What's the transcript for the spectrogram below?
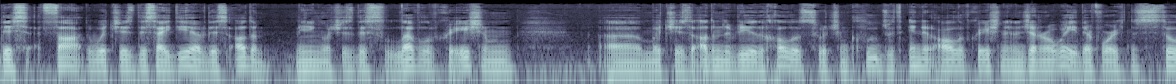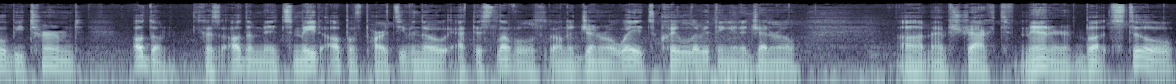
this thought, which is this idea of this Adam, meaning which is this level of creation, um, which is the Adam Debriya the Cholos, which includes within it all of creation in a general way. Therefore, it can still be termed Adam, because Adam, it's made up of parts, even though at this level, on a general way, it's koil everything in a general, um, abstract manner, but still,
